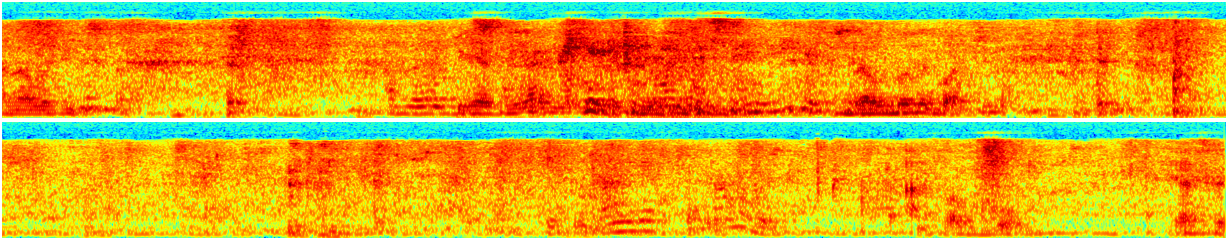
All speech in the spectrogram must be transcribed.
Аналогічно. Як як? Давно не бачив. А слава Богу. Я це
